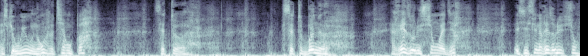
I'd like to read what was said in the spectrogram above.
est-ce que oui ou non je tiens ou pas cette, euh, cette bonne résolution, on va dire. Et si c'est une résolution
